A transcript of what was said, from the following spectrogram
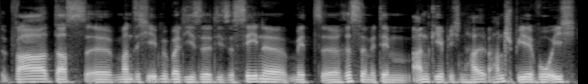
war, dass äh, man sich eben über diese, diese Szene mit äh, Risse, mit dem angeblichen Handspiel, wo ich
